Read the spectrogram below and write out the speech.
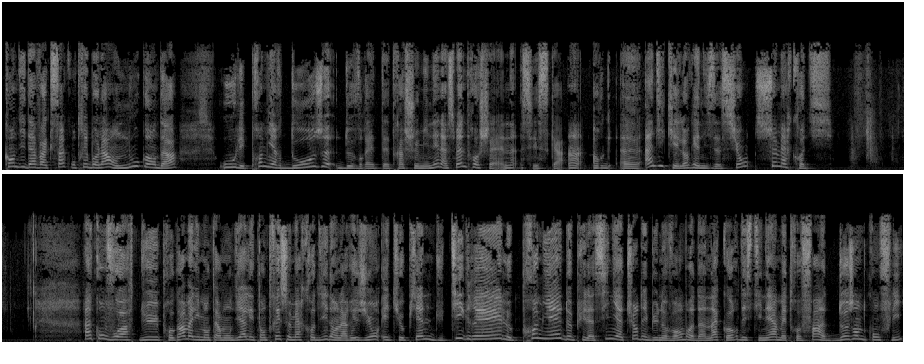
candidats vaccins contre Ebola en Ouganda où les premières doses devraient être acheminées la semaine prochaine. C'est ce qu'a euh, indiqué l'organisation ce mercredi. Un convoi du programme alimentaire mondial est entré ce mercredi dans la région éthiopienne du Tigré, le premier depuis la signature début novembre d'un accord destiné à mettre fin à deux ans de conflit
